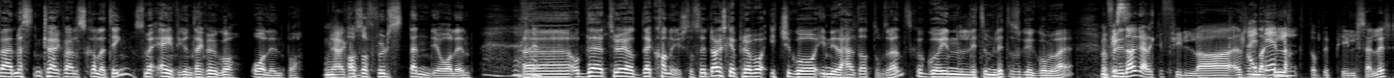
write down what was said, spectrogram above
hver, nesten hver kveld skal det ting som jeg egentlig kunne tenke meg å gå all in på. Ja, ikke sant? Altså fullstendig all in. Eh, og det tror jeg at det kan jeg ikke. Så i dag skal jeg prøve å ikke gå inn i det hele tatt omtrent. Skal gå inn litt om litt, og så skal jeg gå med vei. Men for i dag er det ikke fylla eller sånn, Nei, Det er det ikke lagt opp til pils heller.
